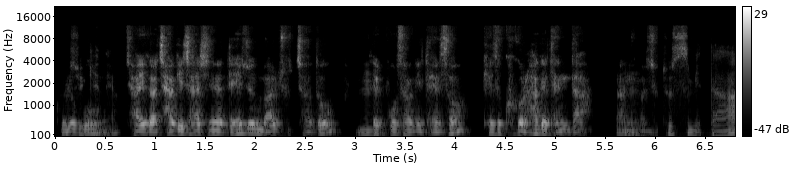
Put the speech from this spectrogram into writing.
그리고. 자기가 자기 자신한테 해준 말조차도 음. 제 보상이 돼서 계속 그걸 하게 된다 라는 음, 거죠. 좋습니다.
